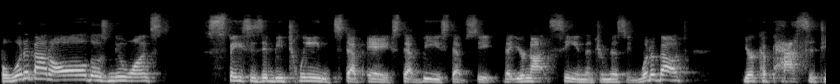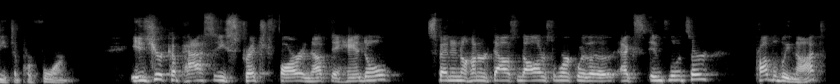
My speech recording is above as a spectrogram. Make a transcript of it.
But what about all those nuanced spaces in between step A, step B, step C that you're not seeing that you're missing? What about your capacity to perform? Is your capacity stretched far enough to handle spending $100,000 to work with an ex influencer? Probably not.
